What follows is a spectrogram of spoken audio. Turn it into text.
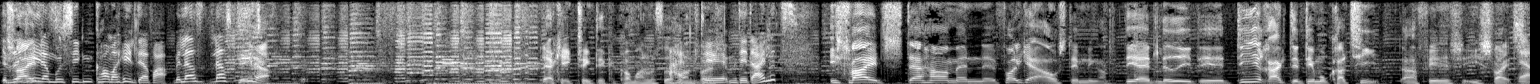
ved Schweiz. ikke helt, om musikken kommer helt derfra. Men lad os, lad os Det her. Jeg kan ikke tænke, det kan komme andre steder fra Schweiz. det, men det er dejligt. I Schweiz, der har man øh, folkeafstemninger. Det er et led i det direkte demokrati, der findes i Schweiz. Ja,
